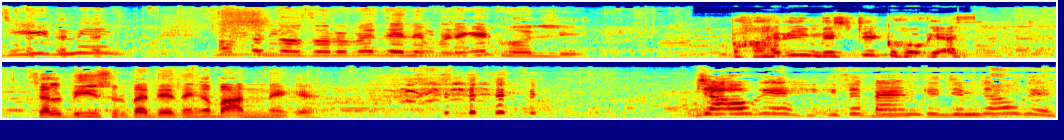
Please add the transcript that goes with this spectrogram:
जेब में। अब तो दो सौ रूपए देने पड़ेंगे खोल ली। भारी मिस्टेक हो गया। चल बीस रुपए दे देंगे बांधने के। जाओगे? इसे पहन के जिम जाओगे?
